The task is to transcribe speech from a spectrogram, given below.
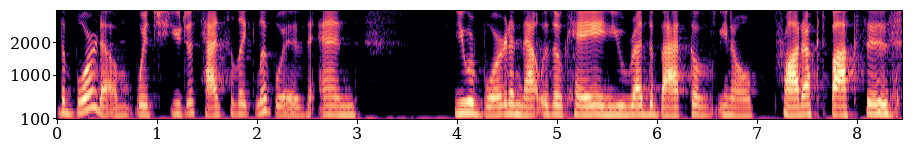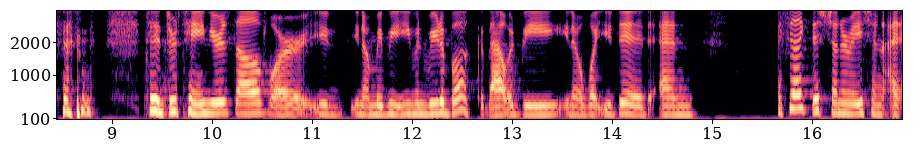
the boredom which you just had to like live with, and you were bored and that was okay and you read the back of you know product boxes to entertain yourself or you you know maybe even read a book that would be you know what you did. And i feel like this generation i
